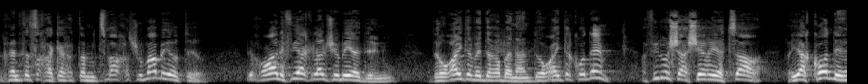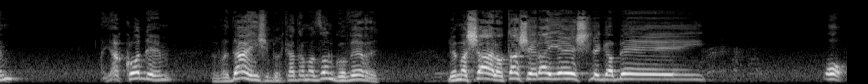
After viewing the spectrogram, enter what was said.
לכן אתה צריך לקחת את המצווה החשובה ביותר. לכאורה, לפי הכלל שבידינו, דאורייתא ודרבנן, דאורייתא קודם. אפילו שאשר יצר היה קודם, היה קודם, בוודאי שברכת המזון גוברת. למשל, אותה שאלה יש לגבי... או,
